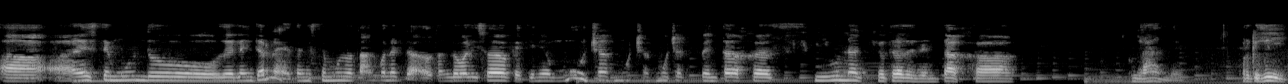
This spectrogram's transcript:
a, este mundo de la internet, en este mundo tan conectado, tan globalizado que tiene muchas, muchas, muchas ventajas y una que otra desventaja grande. Porque sí,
